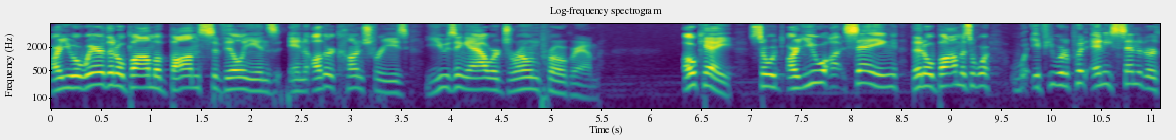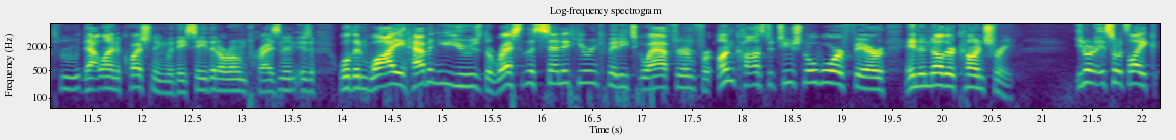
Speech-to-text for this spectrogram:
Are you aware that Obama bombed civilians in other countries using our drone program? Okay, so are you uh, saying that Obama's a war? If you were to put any senator through that line of questioning would they say that our own president is, well, then why haven't you used the rest of the Senate hearing committee to go after him for unconstitutional warfare in another country? You know, so it's like,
